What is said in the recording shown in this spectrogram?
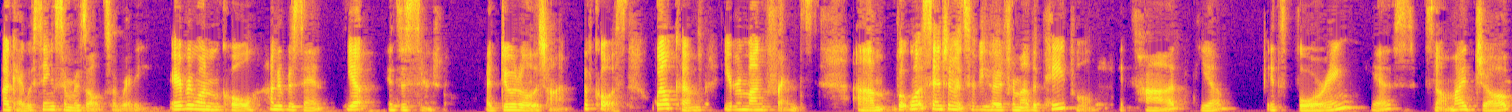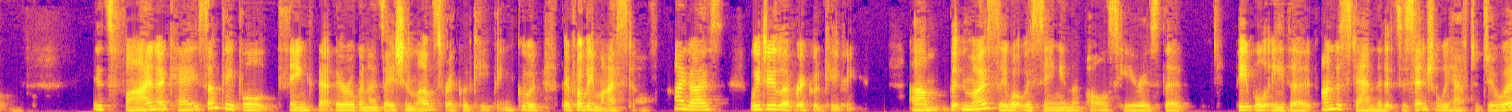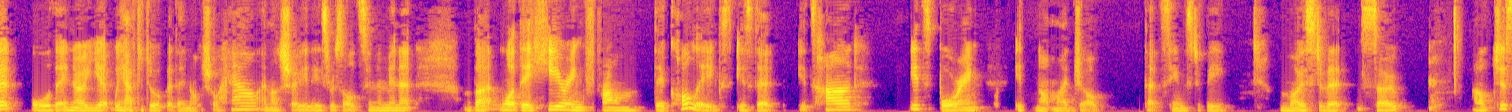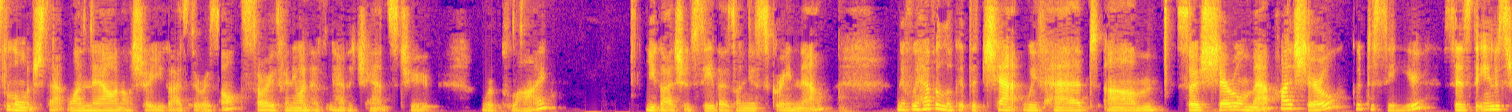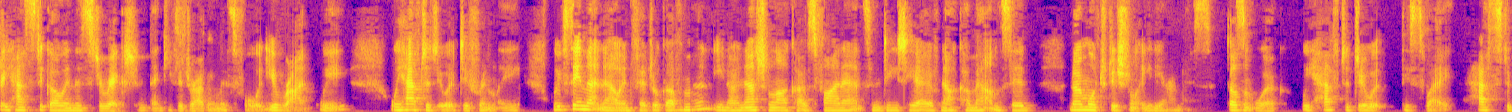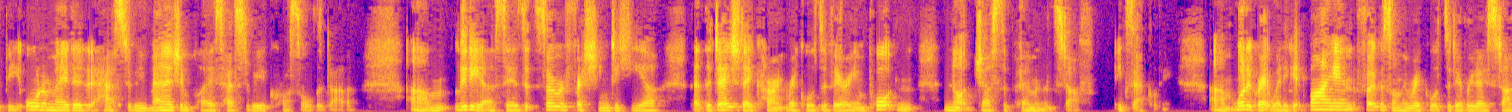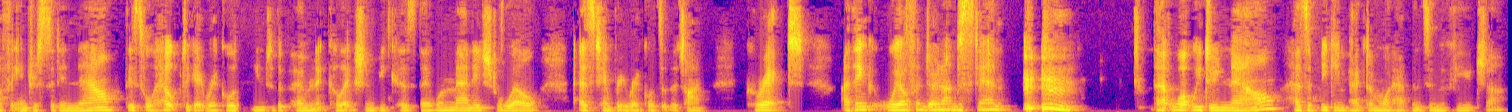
Okay, we're seeing some results already. Everyone on call, 100%. Yep, it's essential. I do it all the time. Of course. Welcome. You're among friends. Um, but what sentiments have you heard from other people? It's hard. Yep. It's boring. Yes. It's not my job. It's fine. Okay. Some people think that their organization loves record keeping. Good. They're probably my staff. Hi, guys. We do love record keeping. Um, but mostly what we're seeing in the polls here is that people either understand that it's essential we have to do it, or they know, yep, we have to do it, but they're not sure how. And I'll show you these results in a minute. But what they're hearing from their colleagues is that it's hard, it's boring, it's not my job. That seems to be most of it. So I'll just launch that one now and I'll show you guys the results. Sorry if anyone hasn't had a chance to reply. You guys should see those on your screen now. And if we have a look at the chat, we've had, um, so Cheryl Map, hi Cheryl, good to see you, says the industry has to go in this direction. Thank you for driving this forward. You're right, we, we have to do it differently. We've seen that now in federal government, you know, National Archives Finance and DTA have now come out and said, no more traditional EDRMS, doesn't work. We have to do it this way has to be automated, it has to be managed in place, has to be across all the data. Um, Lydia says it's so refreshing to hear that the day to day current records are very important, not just the permanent stuff. Exactly. Um, what a great way to get buy in. Focus on the records that everyday staff are interested in now. This will help to get records into the permanent collection because they were managed well as temporary records at the time. Correct. I think we often don't understand that what we do now has a big impact on what happens in the future.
